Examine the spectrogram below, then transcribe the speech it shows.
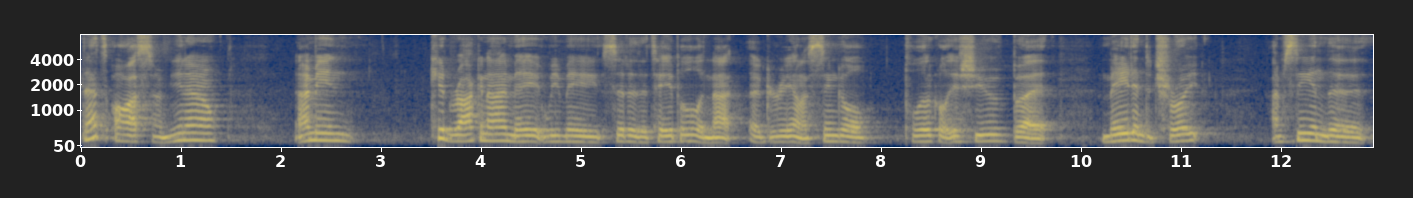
That's awesome. You know, I mean, Kid Rock and I may we may sit at a table and not agree on a single political issue, but made in Detroit, I'm seeing the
